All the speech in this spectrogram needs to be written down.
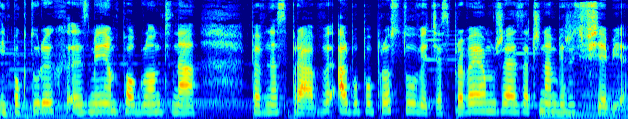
i po których e, zmieniam pogląd na pewne sprawy, albo po prostu, wiecie, sprawiają, że zaczynam wierzyć w siebie.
